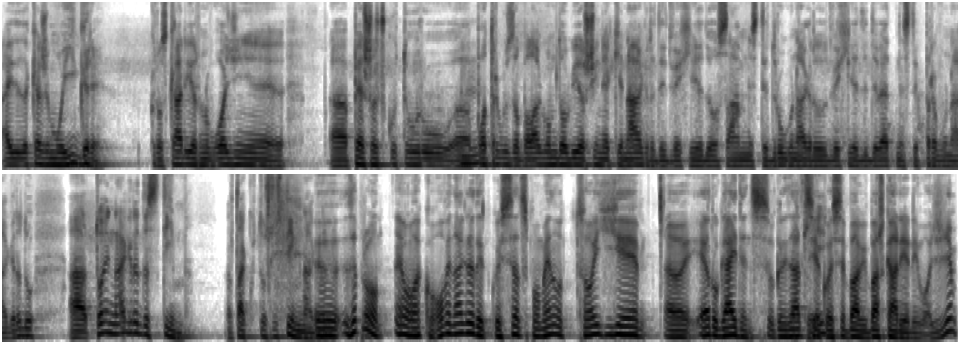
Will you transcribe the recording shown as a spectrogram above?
ajde da kažemo, igre kroz karijerno vođenje, a, pešačku turu, a, potragu za balagom dobijaš i neke nagrade 2018. drugu nagradu 2019. prvu nagradu. A, to je nagrada Steam. Je li tako? To su Steam nagrade. E, zapravo, evo ovako, ove nagrade koje si sad spomenuo, to je uh, Aero Guidance, organizacija Ok. koja se bavi baš karijernim vođenjem.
